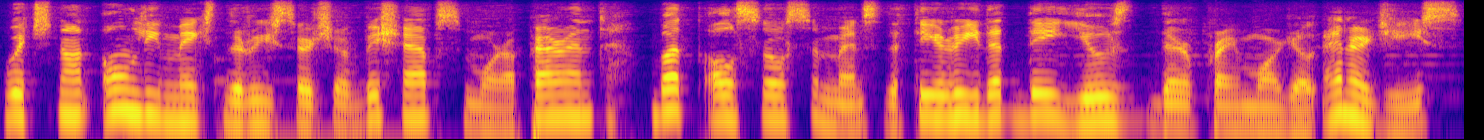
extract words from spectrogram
Which not only makes the research of vishaps more apparent, but also cements the theory that they used their primordial energies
